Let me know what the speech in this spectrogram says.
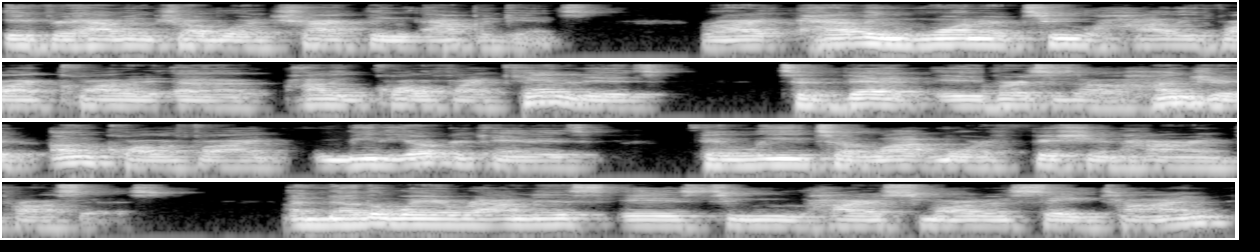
if you're having trouble attracting applicants. Right. Having one or two highly qualified, uh, highly qualified candidates to vet versus a hundred unqualified mediocre candidates can lead to a lot more efficient hiring process. Another way around this is to hire smarter and save time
